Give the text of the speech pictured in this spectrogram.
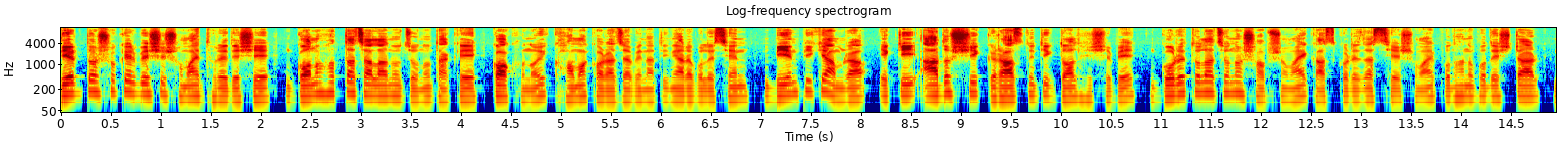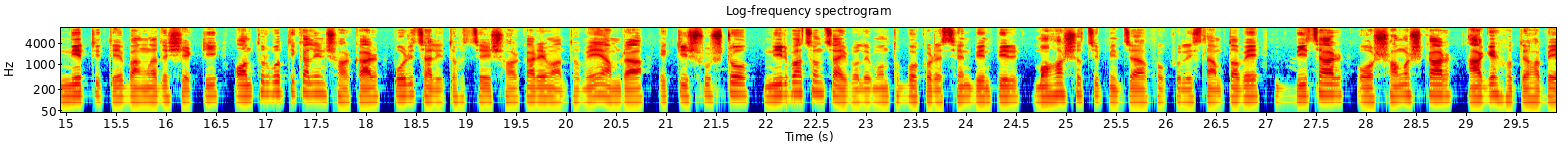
দেড় দশকের বেশি সময় ধরে দেশে গণহত্যা চালানোর জন্য তাকে কখনোই ক্ষমা করা যাবে না, তিনি আরও বলেছেন, বিএনপিকে আমরা একটি আদর্শিক রাজনৈতিক দল হিসেবে গড়ে তোলার জন্য সবসময় কাজ করে যাচ্ছে। এ সময় প্রধান উপদেষ্টার নেতৃত্বে বাংলাদেশে একটি অন্তর্বর্তীকালীন সরকার পরিচালিত হচ্ছে। সরকারের মাধ্যমে আমরা একটি সুষ্ঠু নির্বাচন চাই বলে মন্তব্য করেছেন বিএনপির মহাসচিব মির্জা ফখরুল ইসলাম। তবে বিচার ও সংস্কার আগে হতে হবে,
